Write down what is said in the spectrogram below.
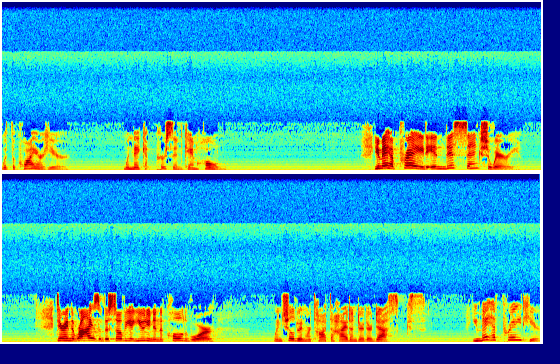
with the choir here when that person came home. You may have prayed in this sanctuary during the rise of the Soviet Union in the Cold War when children were taught to hide under their desks. You may have prayed here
